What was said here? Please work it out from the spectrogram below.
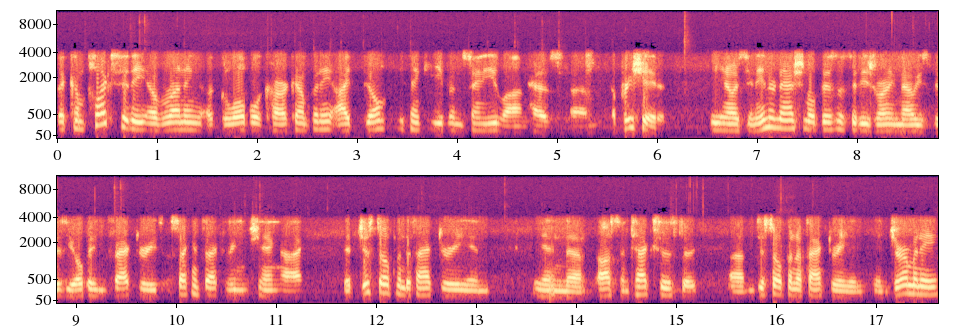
the complexity of running a global car company, I don't think even St. Elon has um, appreciated. You know, it's an international business that he's running now. He's busy opening factories, a second factory in Shanghai. They've just opened a factory in in uh, Austin, Texas. They um, just opened a factory in, in Germany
